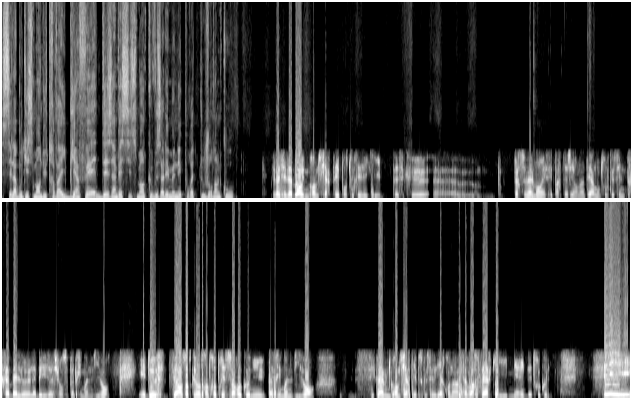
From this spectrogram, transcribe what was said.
C'est l'aboutissement du travail bien fait, des investissements que vous allez mener pour être toujours dans le coup? Eh ben, C'est d'abord une grande fierté pour toutes les équipes parce que euh, personnellement, et c'est partagé en interne, on trouve que c'est une très belle euh, labellisation, ce patrimoine vivant, et de faire en sorte que notre entreprise soit reconnue patrimoine vivant, c'est quand même une grande fierté, parce que ça veut dire qu'on a un savoir-faire qui mérite d'être reconnu. C'est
